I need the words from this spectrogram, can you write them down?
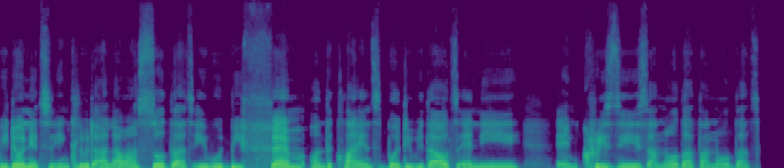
we don't need to include allowance so that it would be firm on the client's body without any um, creases and all that and all that.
